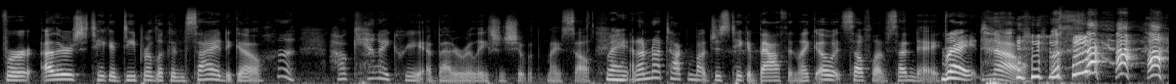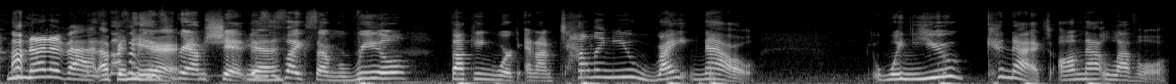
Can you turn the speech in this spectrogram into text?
for others to take a deeper look inside to go, huh, how can I create a better relationship with myself? Right. And I'm not talking about just take a bath and like, oh, it's self love Sunday. Right. No. None of that up in here. Instagram shit. Yeah. This is like some real fucking work. And I'm telling you right now, when you connect on that level,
